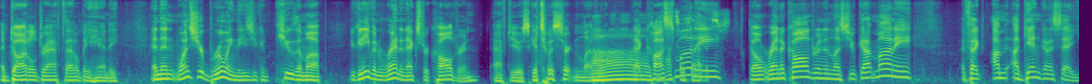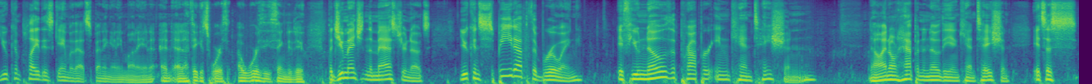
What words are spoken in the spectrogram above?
a dawdle draft. That'll be handy. And then once you're brewing these, you can queue them up. You can even rent an extra cauldron after you get to a certain level. Ah, that costs money. That Don't rent a cauldron unless you've got money. In fact, I'm again going to say you can play this game without spending any money, and, and, and I think it's worth a worthy thing to do. But you mentioned the master notes. You can speed up the brewing if you know the proper incantation. Now, I don't happen to know the incantation. It's a,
